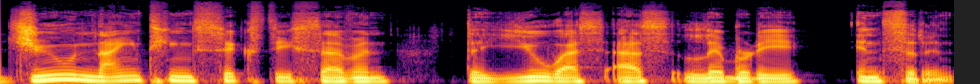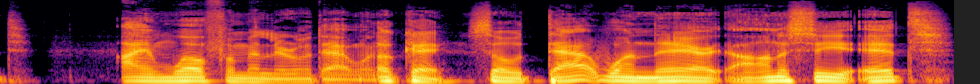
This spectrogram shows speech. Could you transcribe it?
June 1967, the USS Liberty incident. I am well familiar with that one. Okay, so that one there, honestly, it's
